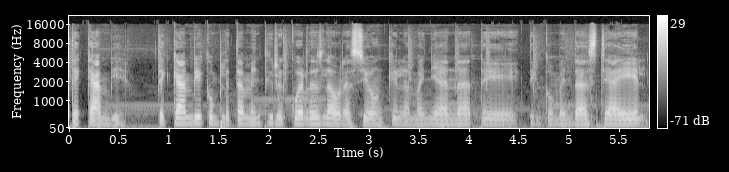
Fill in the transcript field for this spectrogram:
te cambie, te cambie completamente y recuerdes la oración que en la mañana te, te encomendaste a Él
